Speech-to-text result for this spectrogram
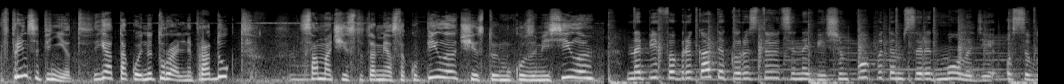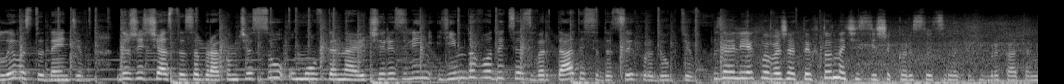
В принципе, нет. Я такой натуральный продукт. Сама чисто там мясо купила, чистую муку замесила. Напівфабрикати користуються найбільшим попитом серед молоді, особливо студентів. Дуже часто за браком часу, умов та навіть через лінь їм доводиться звертатися до цих продуктів. Взагалі, як ви вважаєте, хто найчастіше користується напівфабрикатами?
